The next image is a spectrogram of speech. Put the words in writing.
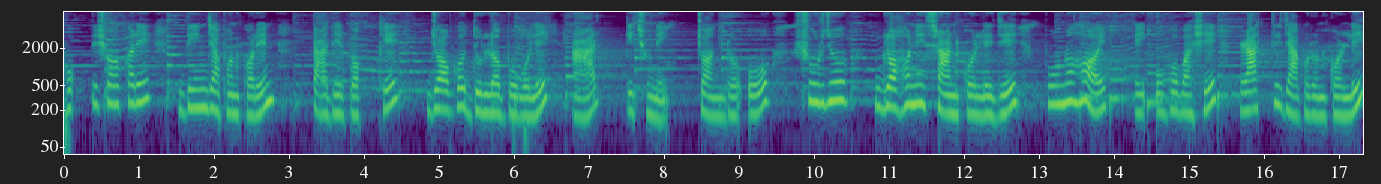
ভক্তি সহকারে দিন যাপন করেন, তাদের পক্ষে জগৎ দুর্লভ্য বলে আর কিছু নেই। চন্দ্র ও সূর্য গ্রহণে স্নান করলে যে পূর্ণ হয় এই উপবাসে রাত্রি জাগরণ করলে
